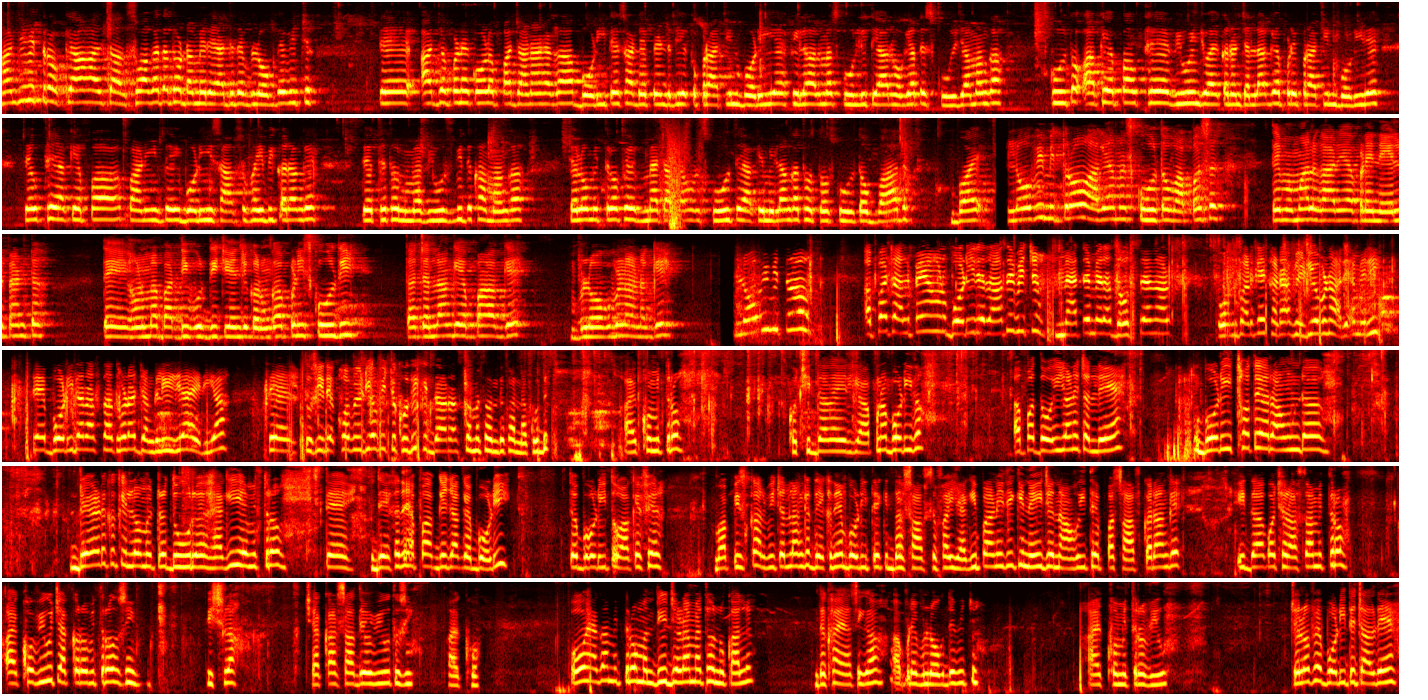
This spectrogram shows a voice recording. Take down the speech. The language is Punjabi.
ਹਾਂਜੀ ਮਿੱਤਰੋ ਕੀ ਹਾਲ ਚਾਲ? ਸਵਾਗਤ ਹੈ ਤੁਹਾਡਾ ਮੇਰੇ ਅੱਜ ਦੇ ਵਲੌਗ ਦੇ ਵਿੱਚ। ਤੇ ਅੱਜ ਆਪਣੇ ਕੋਲ ਆਪਾਂ ਜਾਣਾ ਹੈਗਾ ਬੋੜੀ ਤੇ, ਸਾਡੇ ਪਿੰਡ ਦੀ ਇੱਕ ਪ੍ਰਾਚੀਨ ਬੋੜੀ ਹੈ। ਫਿਲਹਾਲ ਮੈਂ ਸਕੂਲ ਲਈ ਤਿਆਰ ਹੋ ਗਿਆ ਤੇ ਸਕੂਲ ਜਾਵਾਂਗਾ। ਸਕੂਲ ਤੋਂ ਆ ਕੇ ਆਪਾਂ ਉੱਥੇ ਵਿਊ ਇੰਜੋਏ ਕਰਨ ਚੱਲਾਂਗੇ ਆਪਣੀ ਪ੍ਰਾਚੀਨ ਬੋੜੀ ਦੇ। ਤੇ ਉੱਥੇ ਆ ਕੇ ਆਪਾਂ ਪਾਣੀ ਦੀ ਬੋੜੀ ਸਾਫ਼ ਸਫ਼ਾਈ ਵੀ ਕਰਾਂਗੇ ਤੇ ਉੱਥੇ ਤੁਹਾਨੂੰ ਮੈਂ ਵਿਊਜ਼ ਵੀ ਦਿਖਾਵਾਂਗਾ। ਚਲੋ ਮਿੱਤਰੋ, ਫਿਰ ਮੈਂ ਚੱਲਦਾ ਹੁਣ ਸਕੂਲ ਤੇ ਆ ਕੇ ਮਿਲਾਂਗਾ ਤੁਹਾਤੋਂ ਸਕੂਲ ਤੋਂ ਬਾਅਦ। ਬਾਏ ਲੋ ਵੀ ਮਿੱਤਰੋ, ਆ ਗਿਆ ਮੈਂ ਸਕੂਲ ਤੋਂ ਵਾਪਸ। ਤੇ ਮਮਾ ਲਗਾ ਰਹੇ ਆਪਣੇ ਨੇਲ ਪੈਂਟ ਤੇ ਹੁਣ ਮੈਂ ਵਰਦੀ ਵੁਰਦੀ ਚੇਂਜ ਕਰੂੰਗਾ ਆਪਣੀ ਸਕੂਲ ਦੀ। ਤਾਂ ਚੱਲਾਂਗੇ ਆਪਾਂ ਅੱਗੇ ਵਲੌਗ ਬਣਾਉਣ ਅੱਗੇ। ਲੋ ਵੀ ਮਿੱਤਰੋ, ਆਪਾਂ ਚੱਲ ਪਏ ਹਾਂ ਹੁਣ ਬੋੜੀ ਦੇ ਰਾਹ ਦੇ ਵਿੱਚ। ਮੈਂ ਤੇ ਮੇਰਾ ਦੋਸਤ ਹੈ ਨਾਲ ਫੋਨ ਫੜ ਕੇ ਖੜਾ ਵੀਡੀਓ ਬਣਾ ਰਿਹਾ ਮੇਰੀ। ਤੇ ਬੋੜੀ ਦਾ ਰਸਤਾ ਥੋੜਾ ਜੰਗਲੀ ਜਿਹਾ ਏਰੀਆ ਤੇ ਤੁਸੀਂ ਦੇਖੋ ਵੀਡੀਓ ਵਿੱਚ ਖੁਦ ਹੀ ਕਿੱਦਾਂ ਰਸਤਾ, ਮੈਂ ਤੁਹਾਨੂੰ ਦਿਖਾਣਾ ਖੁਦ। ਆ ਦੇਖੋ ਮਿੱਤਰੋ, ਕੁਛ ਇੱਦਾਂ ਦਾ ਏਰੀਆ ਆਪਣਾ ਬੋੜੀ ਦਾ। ਆਪਾਂ ਦੋ ਹੀ ਜਾਣੇ ਚੱਲੇ ਆਂ। ਬੋੜੀ ਇੱਥੋਂ ਤੇ ਅਰਾਊਂਡ ਡੇਢ ਕੁ ਕਿਲੋਮੀਟਰ ਦੂਰ ਹੈਗੀ ਹੈ ਮਿੱਤਰੋ, ਤੇ ਦੇਖਦੇ ਹਾਂ ਆਪਾਂ ਅੱਗੇ ਜਾ ਕੇ ਬੋੜੀ, ਤੇ ਬੋੜੀ ਤੋਂ ਆ ਕੇ ਫਿਰ ਵਾਪਿਸ ਘਰ ਵੀ ਚੱਲਾਂਗੇ, ਦੇਖਦੇ ਹਾਂ ਬੋੜੀ ਤੇ ਕਿੱਦਾਂ ਸਾਫ਼ ਸਫ਼ਾਈ ਹੈਗੀ ਪਾਣੀ ਦੀ ਕਿ ਨਹੀਂ, ਜੇ ਨਾ ਹੋਈ ਤੇ ਆਪਾਂ ਸਾਫ਼ ਕਰਾਂਗੇ। ਇੱਦਾਂ ਕੁਛ ਰਸਤਾ ਮਿੱਤਰੋ ਆਖੋ ਵਿਊ ਚੈੱਕ ਕਰੋ ਮਿੱਤਰੋ ਤੁਸੀਂ, ਪਿਛਲਾ ਚੈੱਕ ਕਰ ਸਕਦੇ ਹੋ ਵਿਊ ਤੁਸੀਂ ਆਖੋ ਉਹ ਹੈਗਾ ਮਿੱਤਰੋ ਮੰਦਿਰ ਜਿਹੜਾ ਮੈਂ ਤੁਹਾਨੂੰ ਕੱਲ ਦਿਖਾਇਆ ਸੀਗਾ ਆਪਣੇ ਵਲੌਗ ਦੇ ਵਿੱਚ ਆਖੋ ਦੇਖੋ ਮਿੱਤਰੋ ਵਿਊ ਚਲੋ ਫਿਰ ਬੋੜੀ ਤੇ ਚੱਲਦੇ ਹਾਂ।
